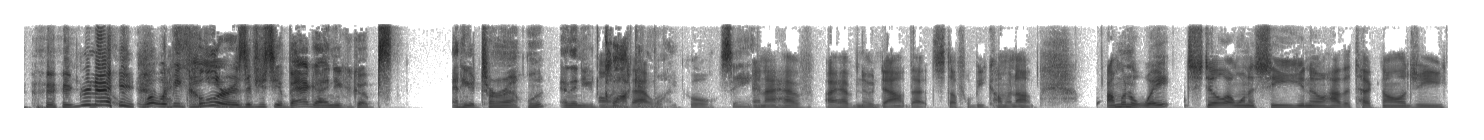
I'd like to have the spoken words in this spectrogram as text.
grenade. What would I be cooler you. is if you see a bad guy and you could go, Psst, and he would turn around, and then you'd Oh, clock that would one. be cool. See. and I have I have no doubt that stuff will be coming up. I'm gonna wait. Still, I want to see you know how the technology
